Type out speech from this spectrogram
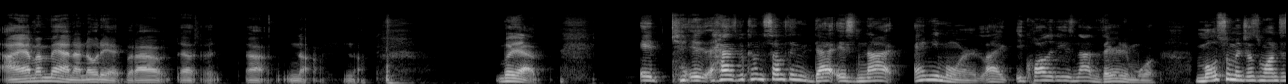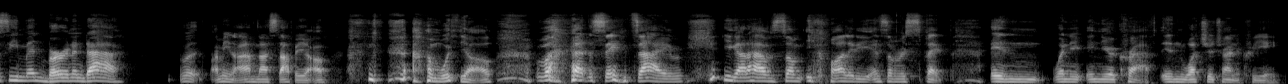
I am a man, I know that, but I, uh, uh, no, no. But yeah, it it has become something that is not anymore. Like equality is not there anymore. Most women just want to see men burn and die. But I mean, I'm not stopping y'all. I'm with y'all. But at the same time, you gotta have some equality and some respect in when you in your craft, in what you're trying to create.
